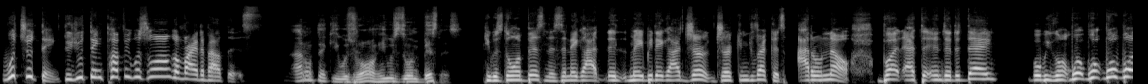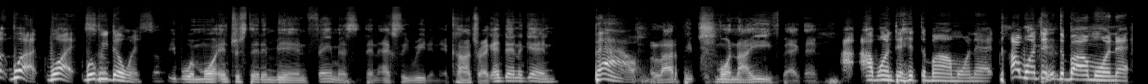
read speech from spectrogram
what you think? Do you think puffy was wrong or right about this? I don't think he was wrong. He was doing business. He was doing business and they got maybe they got jerk jerking records i don't know but at the end of the day What we going? What what what what what what what we doing? Some people were more interested in being famous than actually reading their contract. And then again, Bow. a lot of people was more naive back then. I, I wanted to hit the bomb on that. I wanted to hit the bomb on that.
